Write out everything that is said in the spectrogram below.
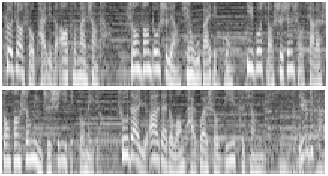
特召手牌里的奥特曼上场，双方都是两千五百点攻，一波小试身手下来，双方生命值是一点都没掉。初代与二代的王牌怪兽第一次相遇，ユギさん、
